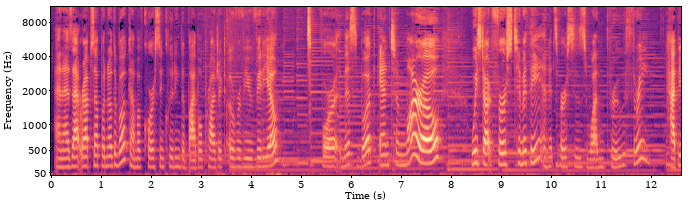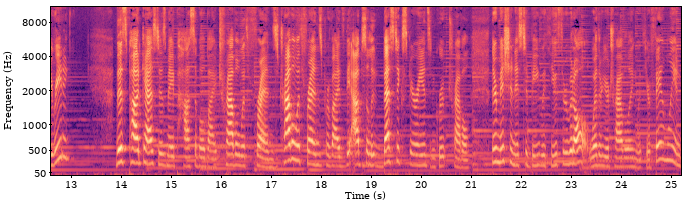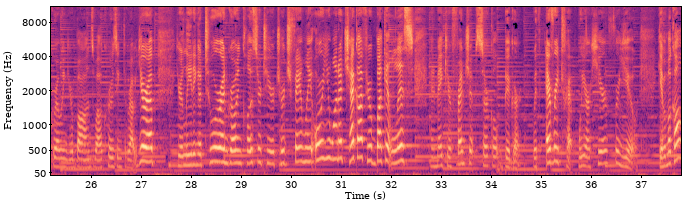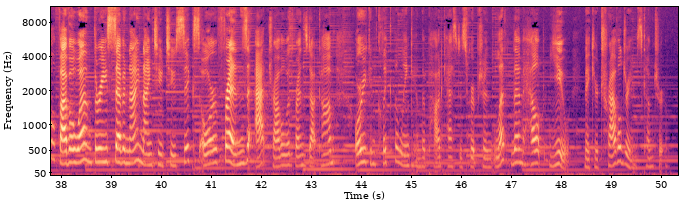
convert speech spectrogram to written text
And as that wraps up another book, I'm of course including the Bible Project overview video for this book. And tomorrow we start First Timothy and it's verses 1 through 3. Happy reading! This podcast is made possible by Travel with Friends. Travel with Friends provides the absolute best experience in group travel. Their mission is to be with you through it all, whether you're traveling with your family and growing your bonds while cruising throughout Europe, you're leading a tour and growing closer to your church family, or you want to check off your bucket list and make your friendship circle bigger. With every trip, we are here for you. Give them a call, 501 379 9226 or friends at travelwithfriends.com or you can click the link in the podcast description. Let them help you make your travel dreams come true.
